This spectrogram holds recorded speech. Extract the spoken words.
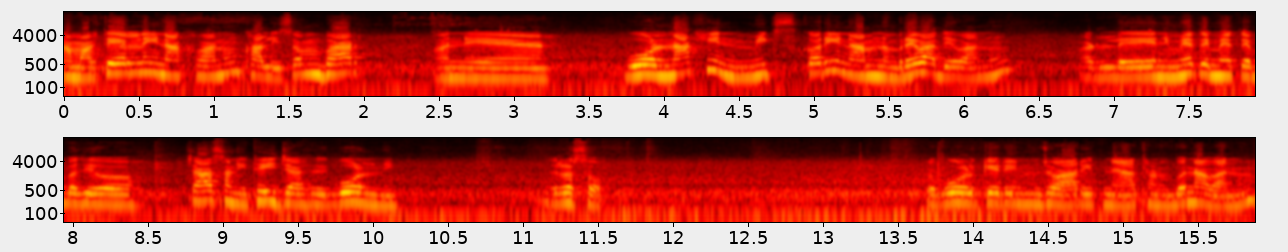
આમાં તેલ નહીં નાખવાનું, ખાલી સંભાર અને ગોળ નાખીને મિક્સ કરીને આમ રહેવા દેવાનું. એટલે એની મેતે મેતે બધી ચાસણી થઈ જશે ગોળની, રસો. તો ગોળ કેરીનું જો આ રીતને આથણું બનાવવાનું,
